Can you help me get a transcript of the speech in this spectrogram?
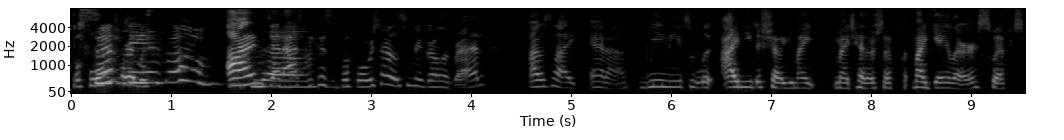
before Swiftyism. I'm no. dead ass because before we started listening to Girl in Red, I was like, Anna, we need to. Li- I need to show you my my Taylor Swift, my Gaylor Swift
